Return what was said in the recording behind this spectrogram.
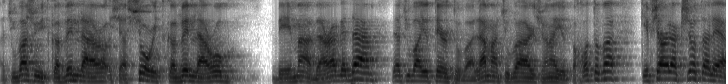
התשובה שהוא התכוון, להרוג, שהשור התכוון להרוג בהמה והרג אדם, זה התשובה היותר טובה. למה התשובה הראשונה היא פחות טובה? כי אפשר להקשות עליה.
